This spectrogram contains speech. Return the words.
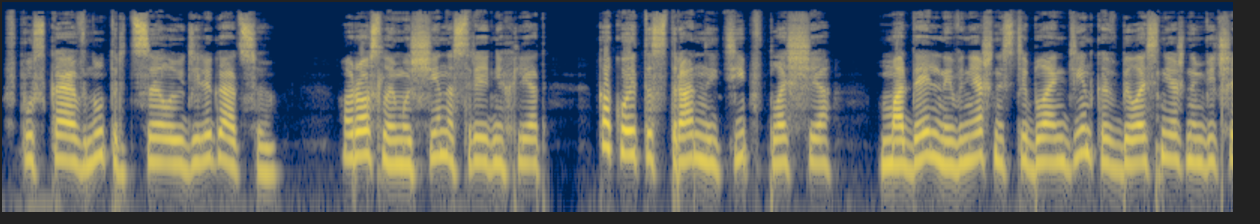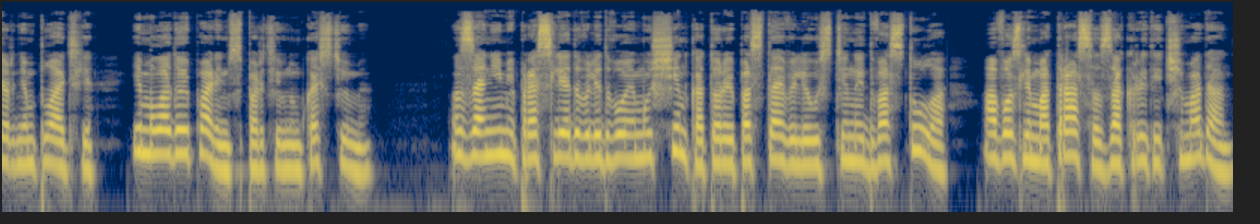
впуская внутрь целую делегацию. Рослый мужчина средних лет, какой-то странный тип в плаще, модельной внешности блондинка в белоснежном вечернем платье и молодой парень в спортивном костюме. За ними проследовали двое мужчин, которые поставили у стены два стула, а возле матраса закрытый чемодан.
